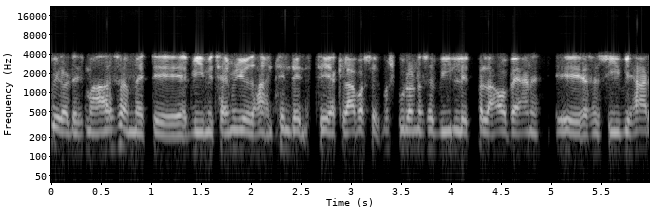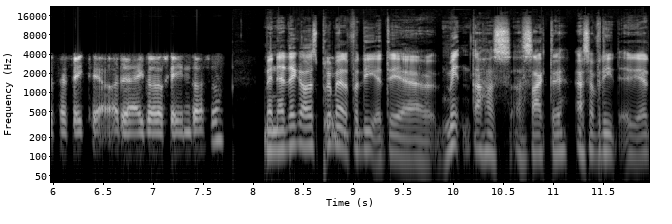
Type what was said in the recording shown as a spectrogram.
føler det meget som, at, øh, at vi i metalmiljøet har en tendens til at klappe os selv på skuldrene og så hvile lidt på laverbærene. Øh, altså sige, at vi har det perfekt her, og det er ikke noget, der skal ændres. Så. Men er det ikke også primært fordi, at det er mænd, der har, har sagt det? Altså fordi, øh, jeg,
